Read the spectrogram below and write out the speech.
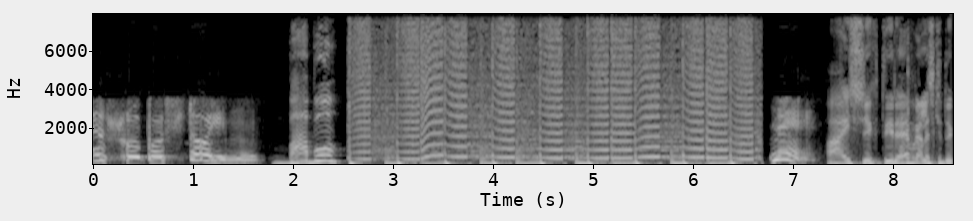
Γεια σου, Αποστόλη μου. Μπάμπο. Ναι. Άι, συχτηρέ, έβγαλες και το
